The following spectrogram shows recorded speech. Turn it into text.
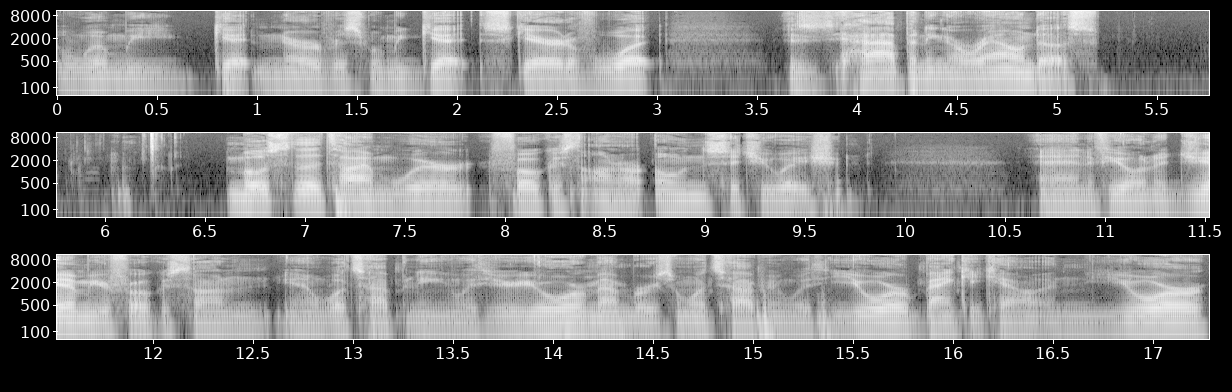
when we get nervous, when we get scared of what is happening around us, most of the time we're focused on our own situation. And if you own a gym, you're focused on, you know, what's happening with your, your members and what's happening with your bank account and your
